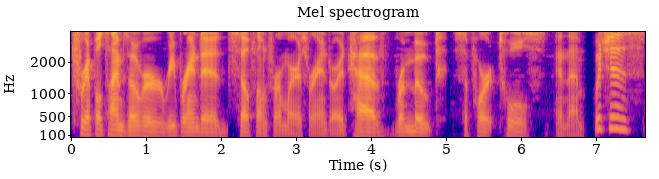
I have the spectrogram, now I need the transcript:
triple times over rebranded cell phone firmwares for Android have remote support tools in them, which is,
